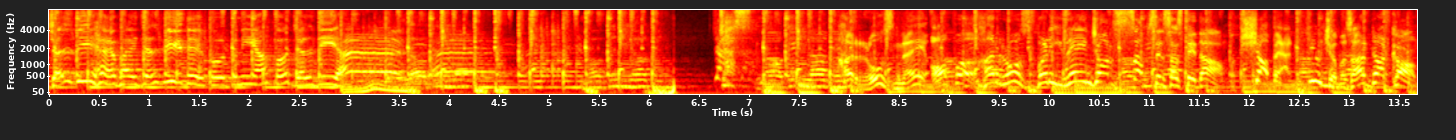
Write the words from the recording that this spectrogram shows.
जल्दी है भाई, जल्दी देखो दुनिया को जल्दी है। हर रोज नए ऑफ़र, हर रोज बड़ी रेंज और सबसे सस्ते दाम। Shop at future bazaar dot com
